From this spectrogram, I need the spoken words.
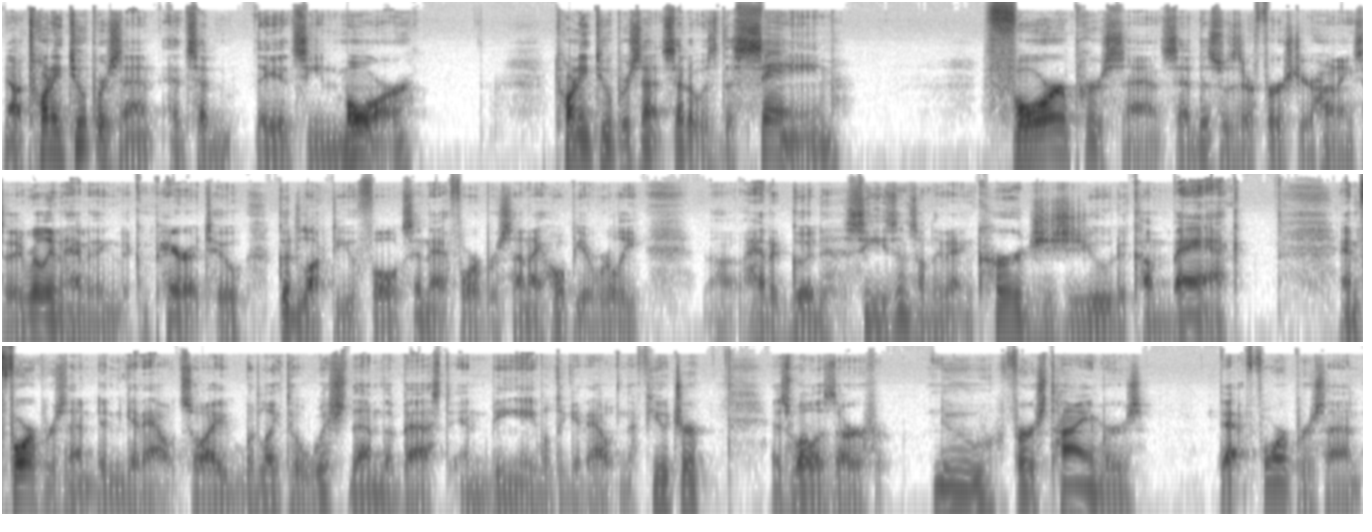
Now, 22% had said they had seen more. 22% said it was the same. 4% said this was their first year hunting, so they really didn't have anything to compare it to. Good luck to you folks in that 4%. I hope you really uh, had a good season, something that encourages you to come back. And 4% didn't get out, so I would like to wish them the best in being able to get out in the future, as well as our new first timers, that 4%.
